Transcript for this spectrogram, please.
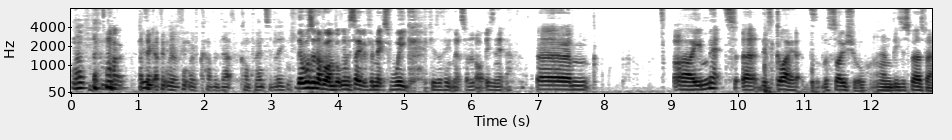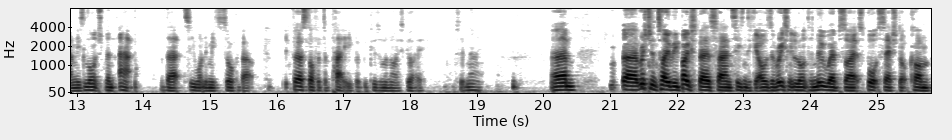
No, No. I think I think we've I think we've covered that comprehensively. There was another one, but I'm going to save it for next week because I think that's a lot, isn't it? Um, I met uh, this guy at the social, and he's a Spurs fan. He's launched an app that he wanted me to talk about. First offered to pay, but because I'm a nice guy, I said no. Um, uh, Richard and Toby, both Spurs fans, season ticket holders, have recently launched a new website, sportsesh.com,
